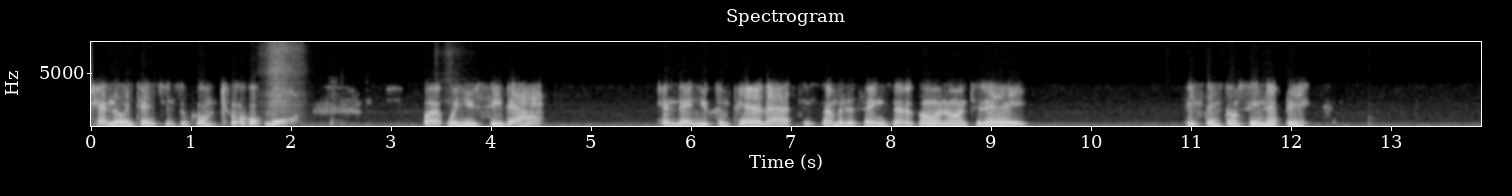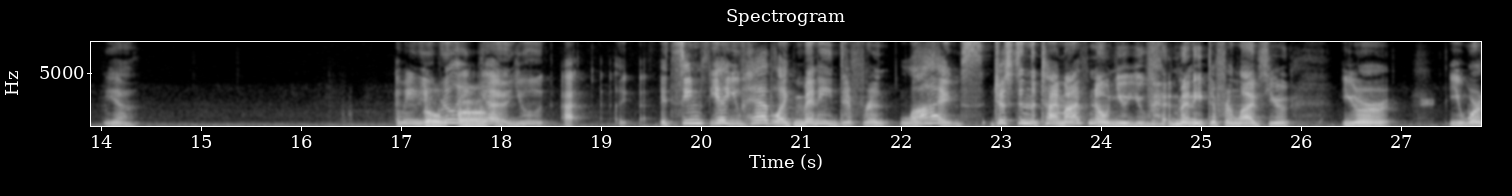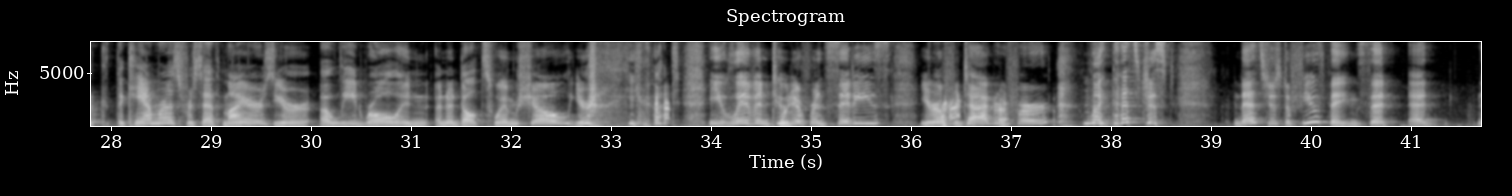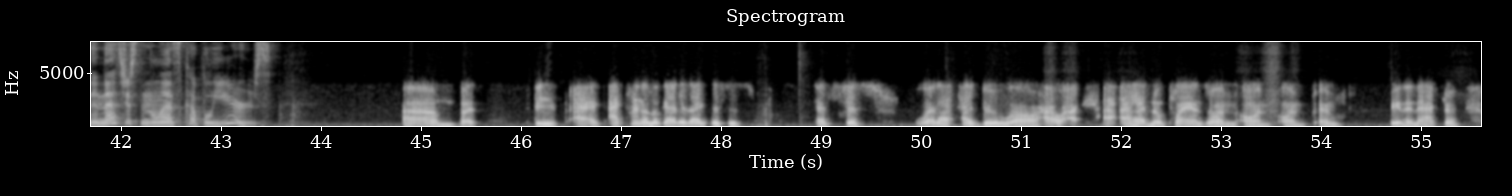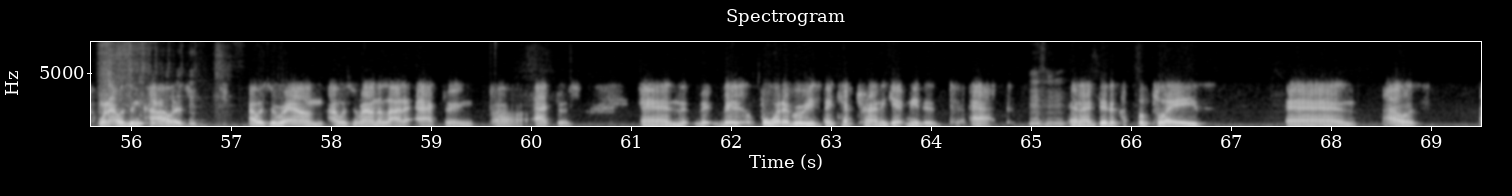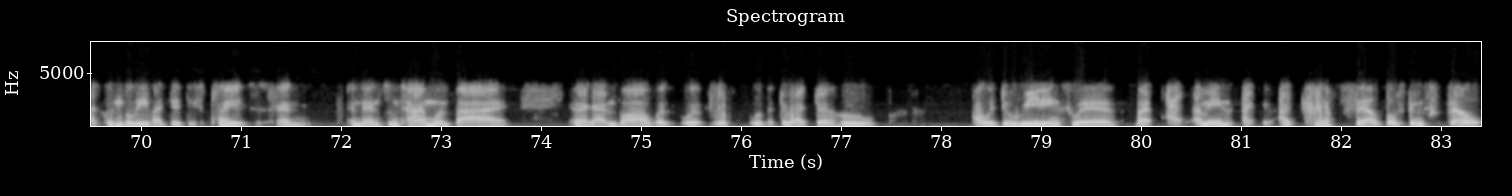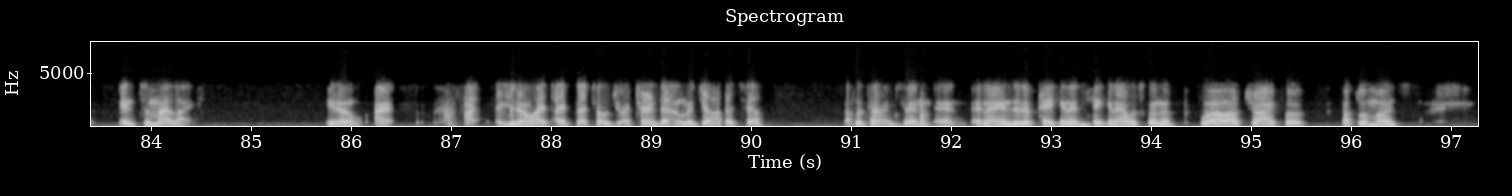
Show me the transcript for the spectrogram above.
I had no intentions of going to a war, but when you see that, and then you compare that to some of the things that are going on today, these things don't seem that big. Yeah. I mean, So, you really, uh, yeah, you. I, it seems, yeah, you've had like many different lives. Just in the time I've known you, you've had many different lives. You, you're, you work the cameras for Seth Meyers. You're a lead role in an Adult Swim show. You're, you got, you live in two different cities. You're a photographer. like that's just, that's just a few things that, uh, and that's just in the last couple years. Um, but these, I, I kind of look at it like this is, that's just what I, I do, or how I, I, I had no plans on on on um, being an actor. When I was in college, I was around, I was around a lot of acting uh, actors, and they, they, for whatever reason, they kept trying to get me to, to act. hmm And I did a couple of plays, and I was, I couldn't believe I did these plays, and and then some time went by, and I got involved with with with, with a director who I would do readings with. But I, I mean, I I kind of fell. Those things fell into my life. You know, I, I you know, I, I I told you I turned down the job at Seth a couple of times, and and and I ended up taking it and thinking I was gonna. Well, I'll try for a couple of months.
